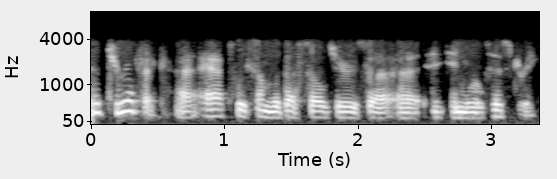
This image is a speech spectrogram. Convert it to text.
they're terrific. Uh, absolutely some of the best soldiers uh, uh, in world history.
